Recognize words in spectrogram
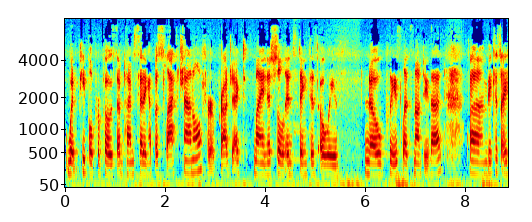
when people propose sometimes setting up a Slack channel for a project, my initial instinct is always no, please, let's not do that. Um, because I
